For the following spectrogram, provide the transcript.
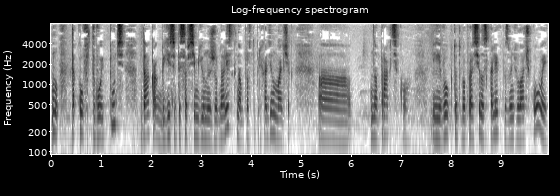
ну, таков твой путь, да, как бы, если ты совсем юный журналист, к нам просто приходил мальчик на практику. И его кто-то попросил из коллег позвонить Волочковой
